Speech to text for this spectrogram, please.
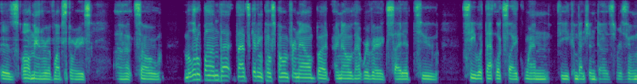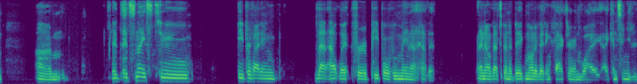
is all manner of love stories. Uh, so I'm a little bummed that that's getting postponed for now, but I know that we're very excited to see what that looks like when the convention does resume. Um, it, it's nice to be providing that outlet for people who may not have it. I know that's been a big motivating factor in why I continue to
